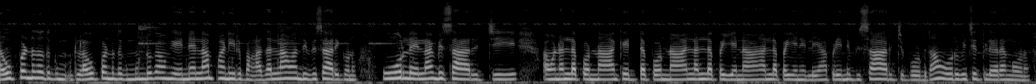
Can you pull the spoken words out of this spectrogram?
லவ் பண்ணதுக்கு லவ் பண்ணதுக்கு முன்னுக்கு அவங்க என்னெல்லாம் பண்ணியிருப்பாங்க அதெல்லாம் வந்து விசாரிக்கணும். ஊரில் எல்லாம் விசாரித்து அவங்க நல்ல பொண்ணா கெட்ட பொண்ணா நல்ல பையனா நல்ல பையன் இல்லையா? அப்படின்னு விசாரித்து போட்டு தான் ஒரு விஷயத்தில் இறங்கணும்.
